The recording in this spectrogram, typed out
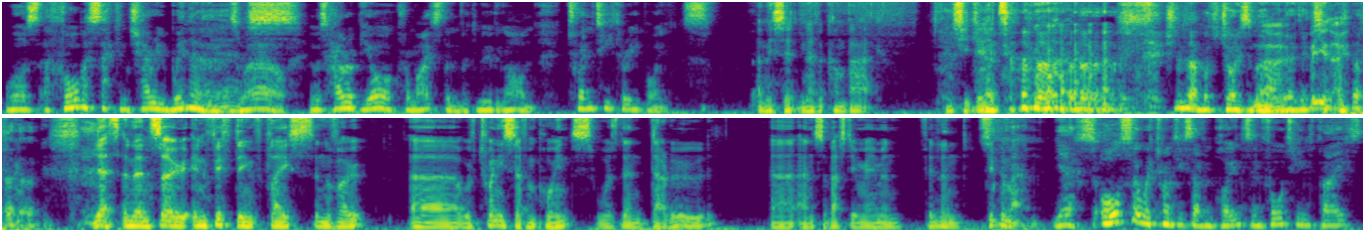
was a former second cherry winner as well. It was Hera Bjork from Iceland with Moving On. 23 points. And they said never come back, and she did. she didn't have much choice about it, no, though, did but you know. yes, and then so in fifteenth place in the vote, uh, with twenty seven points, was then Darude uh, and Sebastian Rejman, Finland, Superman. Yes, also with 27 points in 14th place,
